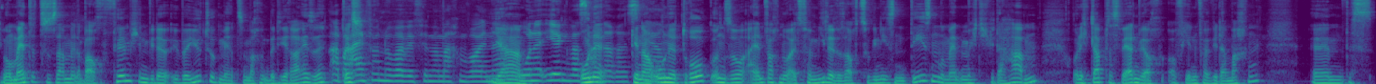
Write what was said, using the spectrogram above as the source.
die Momente zu sammeln, aber auch Filmchen wieder über YouTube mehr zu machen, über die Reise. Aber das, einfach nur, weil wir Filme machen wollen, ne? Ja. ohne irgendwas ohne, anderes. Genau, ja. ohne Druck und so, einfach nur als Familie das auch zu genießen. Diesen Moment möchte ich wieder haben und ich glaube, das werden wir auch auf jeden Fall wieder machen. Ähm, das,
